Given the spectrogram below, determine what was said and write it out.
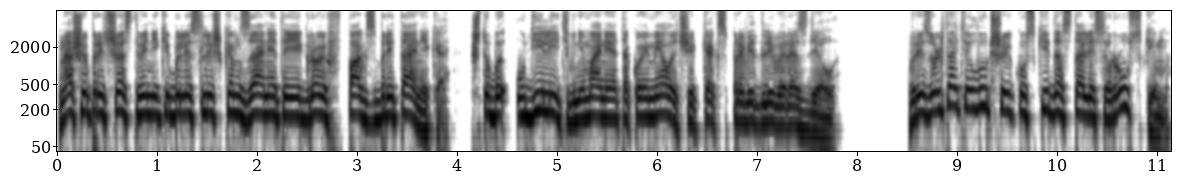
Наши предшественники были слишком заняты игрой в Пакс Британика, чтобы уделить внимание такой мелочи, как справедливый раздел. В результате лучшие куски достались русским,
